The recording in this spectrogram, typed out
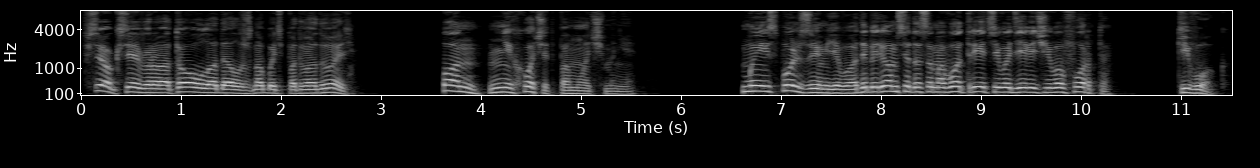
все к северу от Оула должно быть под водой. Он не хочет помочь мне. Мы используем его, доберемся до самого третьего девичьего форта». Кивок.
